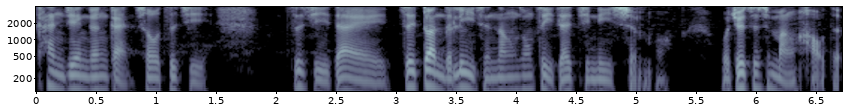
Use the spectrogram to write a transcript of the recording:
看见跟感受自己自己在这段的历程当中自己在经历什么。我觉得这是蛮好的。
